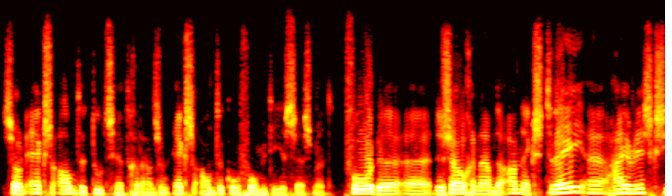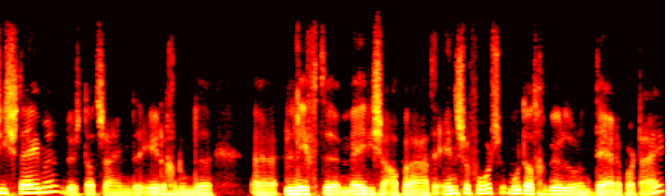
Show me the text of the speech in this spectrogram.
zo'n ex-ante toets hebt gedaan, zo'n ex-ante conformity assessment. Voor de, uh, de zogenaamde Annex 2 uh, eh, high-risk systemen, dus dat zijn de eerder genoemde uh, liften, medische apparaten enzovoorts, moet dat gebeuren door een derde partij.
